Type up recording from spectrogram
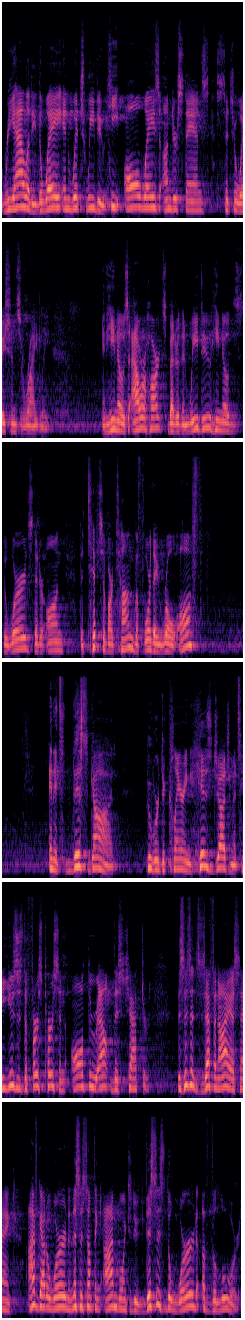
reality the way in which we do. He always understands situations rightly. And He knows our hearts better than we do. He knows the words that are on the tips of our tongue before they roll off. And it's this God who we're declaring His judgments. He uses the first person all throughout this chapter. This isn't Zephaniah saying, I've got a word and this is something I'm going to do. This is the word of the Lord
